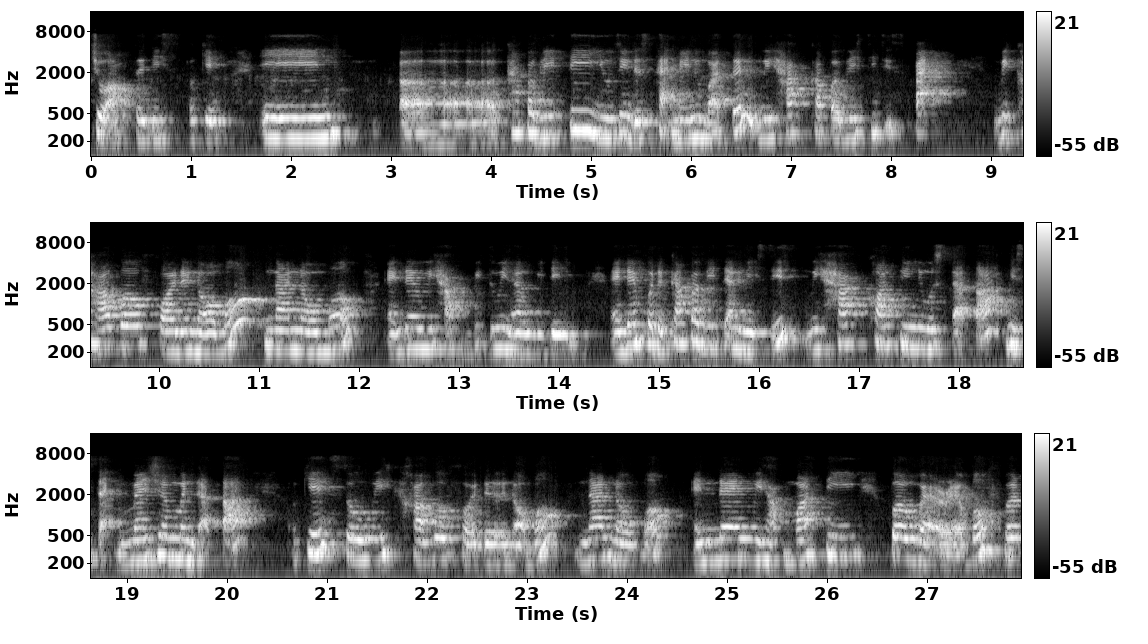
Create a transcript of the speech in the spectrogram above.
show after this. Okay, in uh, capability using the stat menu button, we have capability to spec. We cover for the normal, non-normal, and then we have between and within. And then for the capability analysis, we have continuous data, means that measurement data. Okay, so we cover for the normal, non-normal, and then we have multiple variable for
